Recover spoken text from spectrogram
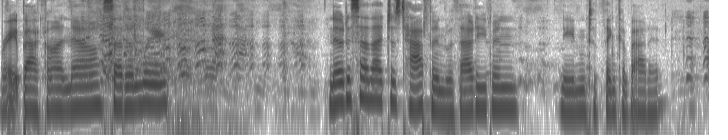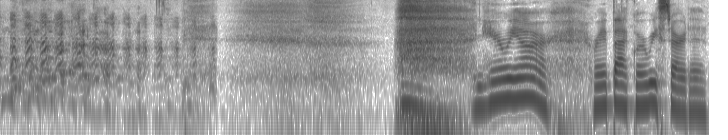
right back on now, suddenly. Notice how that just happened without even needing to think about it. And here we are, right back where we started.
